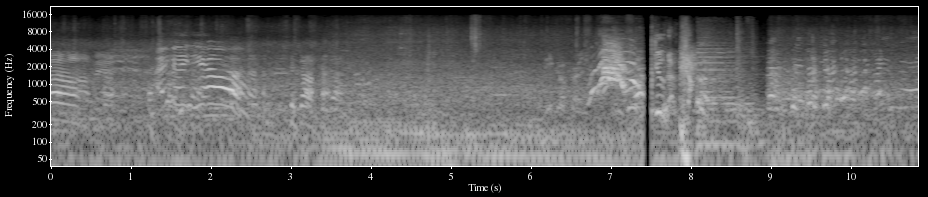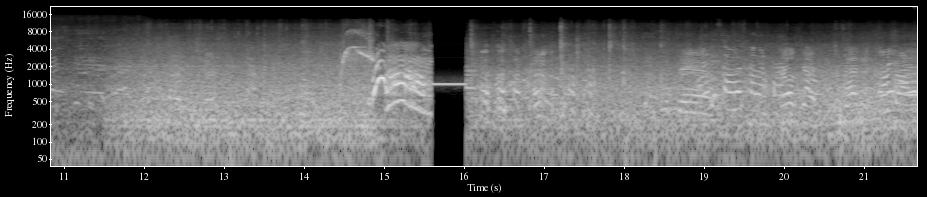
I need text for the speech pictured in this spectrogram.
Oh man. I hate you! Good job, good job. That was good. I almost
